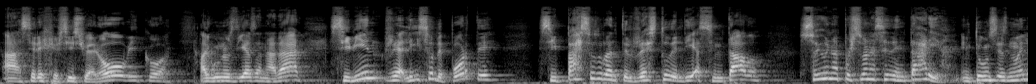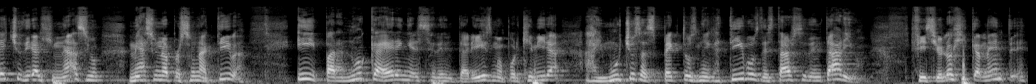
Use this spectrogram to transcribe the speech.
a hacer ejercicio aeróbico, algunos días a nadar, si bien realizo deporte, si paso durante el resto del día sentado, soy una persona sedentaria. Entonces, no el hecho de ir al gimnasio me hace una persona activa. Y para no caer en el sedentarismo, porque mira, hay muchos aspectos negativos de estar sedentario. Fisiológicamente,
